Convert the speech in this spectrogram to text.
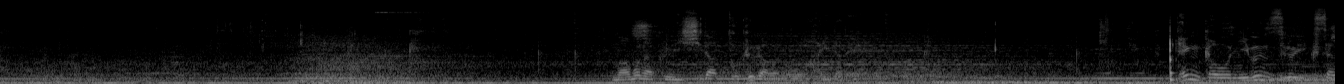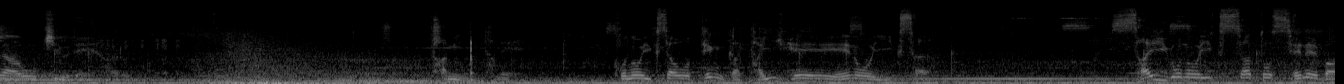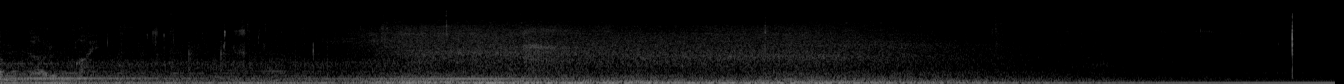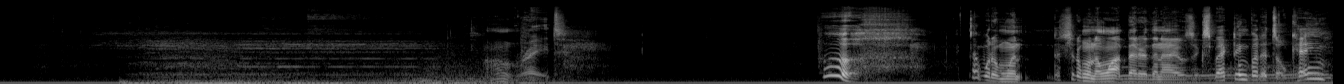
間もなく石田徳川の間で天下を二分する戦が起きるである民のためこの戦を天下太平への戦。最後の戦とせねばなるまい All right. that would have went. That should have went a lot better than I was expecting, but it's okay.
